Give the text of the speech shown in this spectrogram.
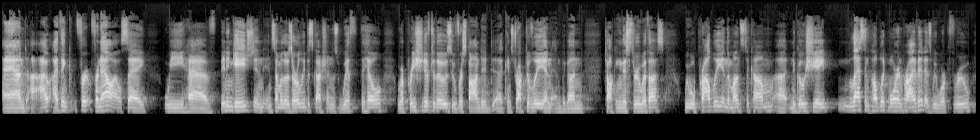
And I, I think for, for now, I'll say we have been engaged in, in some of those early discussions with the Hill. We're appreciative to those who've responded uh, constructively and, and begun talking this through with us. We will probably, in the months to come, uh, negotiate less in public, more in private, as we work through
